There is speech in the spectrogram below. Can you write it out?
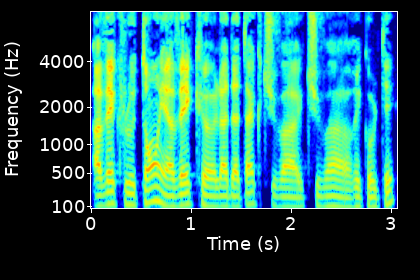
avec le temps et avec euh, la data que tu vas que tu vas récolter.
